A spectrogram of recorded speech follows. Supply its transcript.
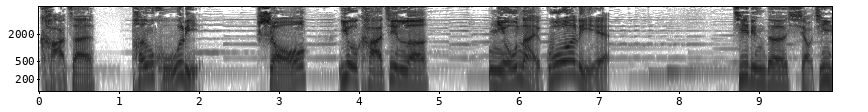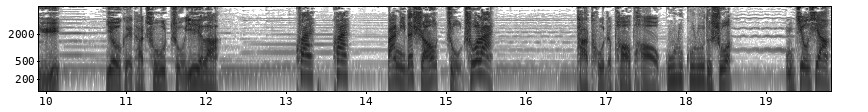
卡在喷壶里，手又卡进了牛奶锅里。机灵的小金鱼又给他出主意了：“快快，把你的手煮出来！”他吐着泡泡，咕噜咕噜的说：“你就像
